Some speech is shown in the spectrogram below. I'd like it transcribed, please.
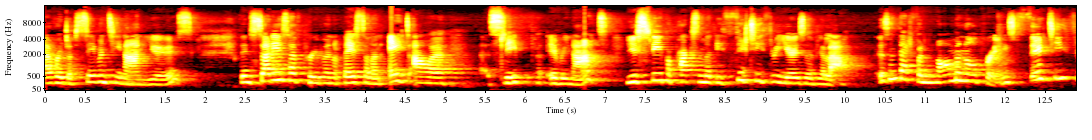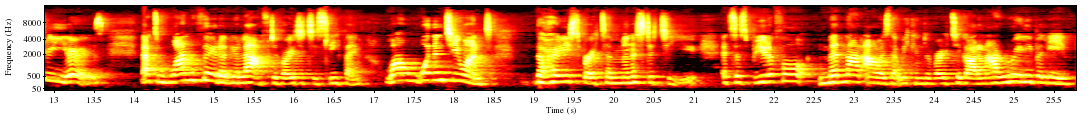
average of 79 years, then studies have proven based on an eight hour sleep every night, you sleep approximately 33 years of your life. Isn't that phenomenal, friends? 33 years. That's one third of your life devoted to sleeping. Why wouldn't you want the Holy Spirit to minister to you? It's this beautiful midnight hours that we can devote to God. And I really believe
